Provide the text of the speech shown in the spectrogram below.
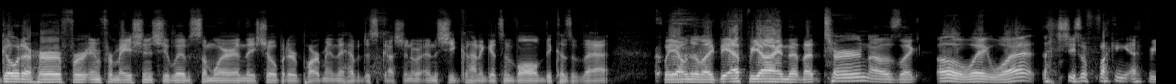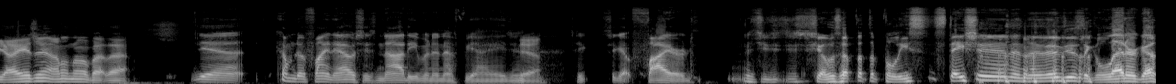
go to her for information she lives somewhere and they show up at her apartment and they have a discussion and she kind of gets involved because of that. But yeah, when they're like the FBI and that that turn, I was like, "Oh, wait, what? She's a fucking FBI agent? I don't know about that." Yeah, come to find out, she's not even an FBI agent. Yeah. she she got fired. And she just shows up at the police station and then they just like let her go.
